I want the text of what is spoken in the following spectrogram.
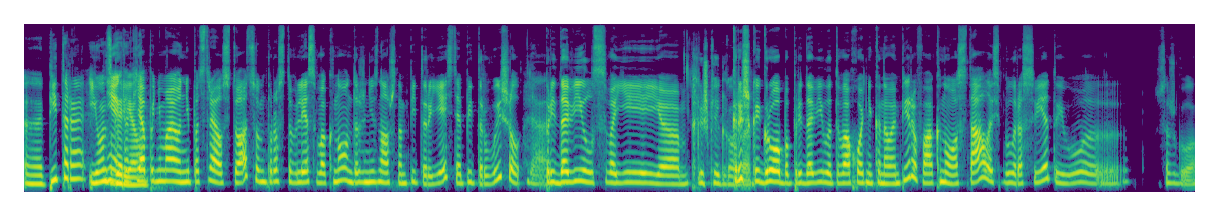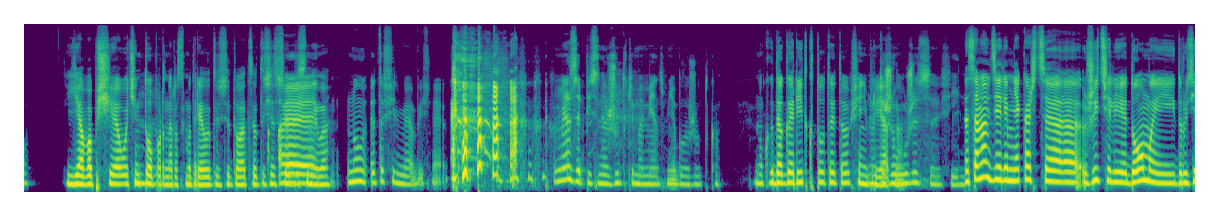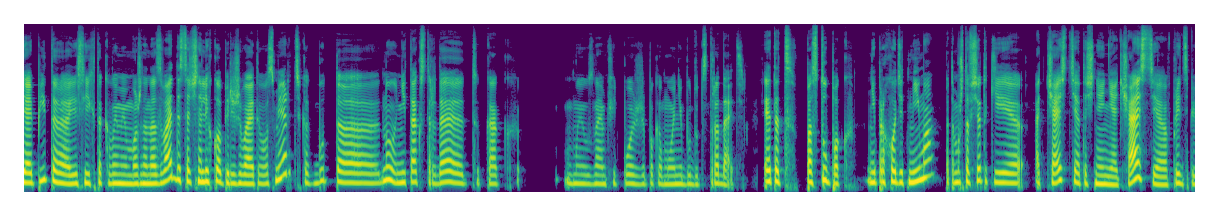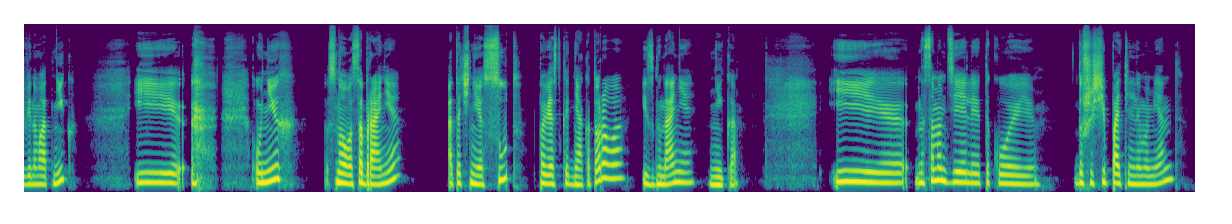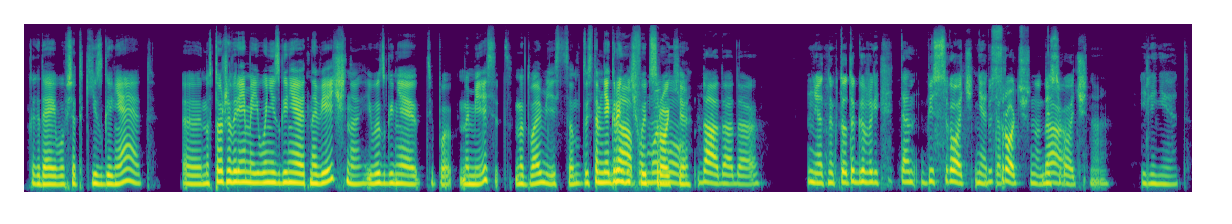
э, Питера, и он не, сгорел. как я понимаю, он не подстраивал ситуацию, он просто влез в окно, он даже не знал, что там Питер есть, а Питер вышел, Да. придавил своей э, Крышкой гроба. крышкой гроба, придавил этого охотника на вампиров, а окно осталось, был рассвет, и его э, сожгло. Я вообще очень Мгм. топорно рассмотрела эту ситуацию. Ты сейчас все Э, объяснила. Ну, это в фильме объясняют. У меня записано жуткий момент, мне было жутко. Ну, когда горит кто-то, это вообще Ну, Это неприятно. же ужас фильм. На самом деле, мне кажется, жители дома и друзья Питера, если их таковыми можно назвать, достаточно легко переживают его смерть, как будто, ну, не так страдают, как мы узнаем чуть позже, по кому они будут страдать. Этот поступок не проходит мимо, потому что все таки отчасти, а точнее не отчасти, а в принципе виноват Ник. И у них снова собрание, а точнее суд, повестка дня которого — изгнание Ника. И на самом деле такой душещипательный момент, когда его все-таки изгоняют, э, но в то же время его не изгоняют навечно, его изгоняют типа на месяц, на два месяца. Ну, то есть там не ограничивают Да, сроки. Да, да, да. Нет, ну кто-то говорит, там бессрочно. Нет, там Бессрочно, да. бессрочно. Или нет?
